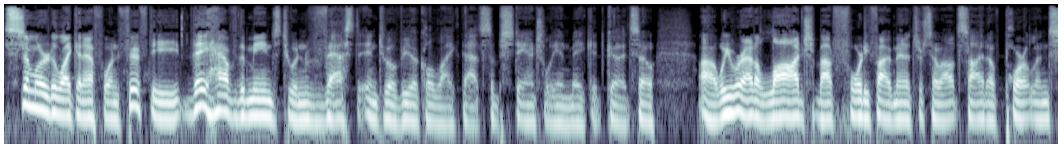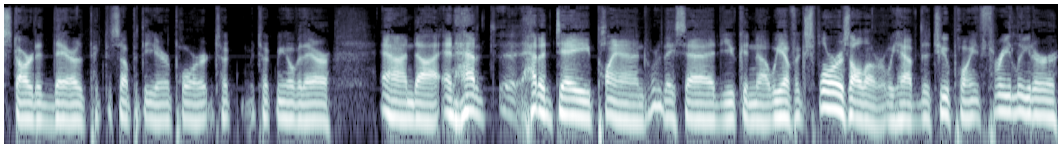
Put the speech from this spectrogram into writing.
similar to like an F one fifty, they have the means to invest into a vehicle like that substantially and make it good. So uh, we were at a lodge about forty five minutes or so outside of Portland. Started there, picked us up at the airport, took took me over there, and uh, and had had a day planned where they said you can. Uh, we have Explorers all over. We have the two point three liter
